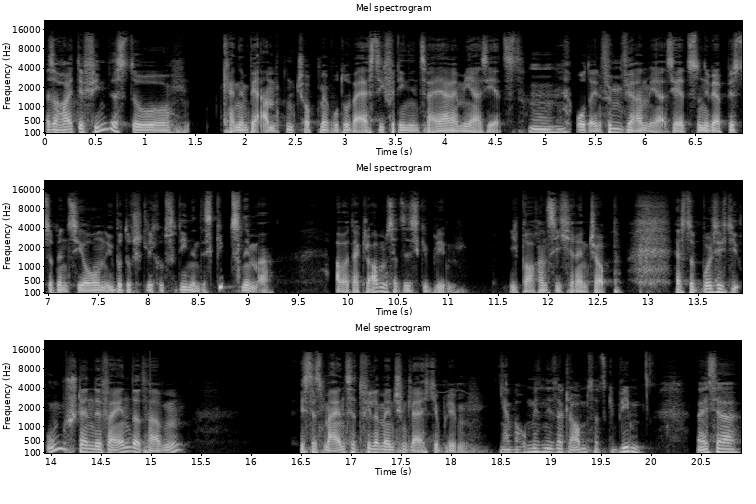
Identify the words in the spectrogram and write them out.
Also heute findest du keinen Beamtenjob mehr, wo du weißt, ich verdiene in zwei Jahren mehr als jetzt. Mhm. Oder in fünf Jahren mehr als jetzt und ich werde bis zur Pension überdurchschnittlich gut verdienen. Das gibt's nicht mehr. Aber der Glaubenssatz ist geblieben ich brauche einen sicheren Job. Heißt, obwohl sich die Umstände verändert haben, ist das Mindset vieler Menschen gleich geblieben. Ja, warum ist denn dieser Glaubenssatz geblieben? Weil es ja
